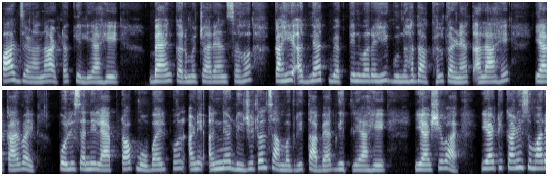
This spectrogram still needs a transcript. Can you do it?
पाच जणांना अटक केली आहे. बँक कर्मचाऱ्यांसह काही अज्ञात व्यक्तींवरही गुन्हा दाखल करण्यात आला आहे. या कारवाईत पोलिसांनी लॅपटॉप मोबाईल फोन आणि अन्य डिजिटल सामग्री ताब्यात घेतली आहे. याशिवाय या ठिकाणी सुमारे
